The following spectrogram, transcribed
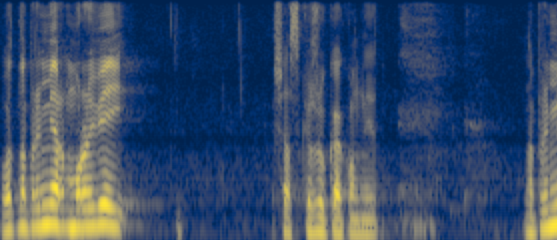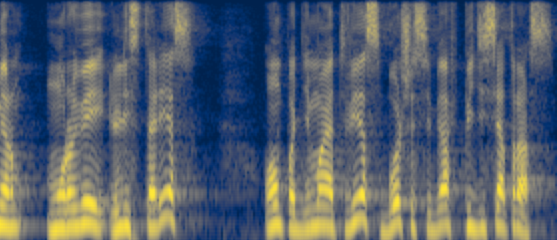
Вот, например, муравей, сейчас скажу, как он, например, муравей листорез, он поднимает вес больше себя в 50 раз.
